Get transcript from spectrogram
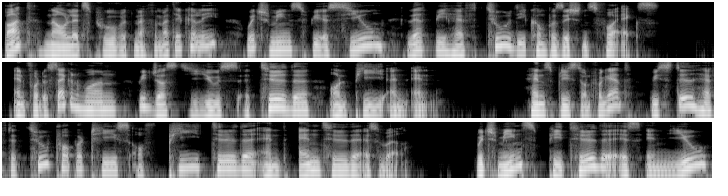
But now let's prove it mathematically, which means we assume that we have two decompositions for x. And for the second one, we just use a tilde on p and n. Hence, please don't forget, we still have the two properties of p tilde and n tilde as well. Which means p tilde is in u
